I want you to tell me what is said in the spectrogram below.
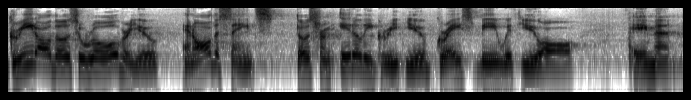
Greet all those who rule over you, and all the saints. Those from Italy greet you. Grace be with you all. Amen.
